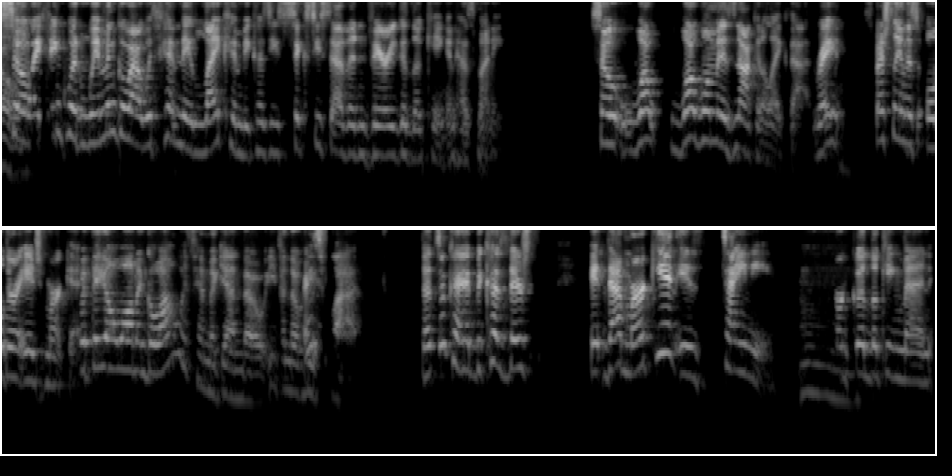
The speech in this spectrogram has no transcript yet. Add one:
Oh, So I think when women go out with him, they like him because he's 67, very good looking, and has money. So what what woman is not going to like that, right? Especially in this older age market. but they all want to go out with him again, though, even though he's flat. That's okay because there's it, that market is tiny for Mm, good looking men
